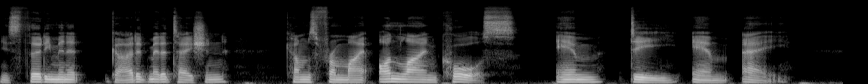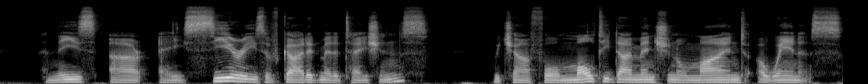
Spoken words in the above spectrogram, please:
this 30 minute guided meditation, comes from my online course, MDMA. And these are a series of guided meditations which are for multidimensional mind awareness.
